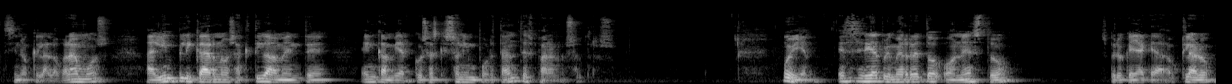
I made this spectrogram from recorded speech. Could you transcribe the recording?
sino que la logramos al implicarnos activamente en cambiar cosas que son importantes para nosotros. Muy bien, ese sería el primer reto honesto. Espero que haya quedado claro.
